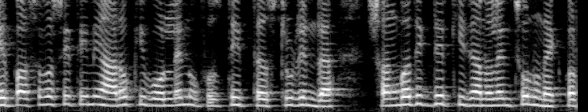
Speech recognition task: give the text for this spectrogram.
এর পাশাপাশি তিনি আরও কি বললেন, উপস্থিত স্টুডেন্টরা সাংবাদিকদের কি জানালেন, চলুন একবার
